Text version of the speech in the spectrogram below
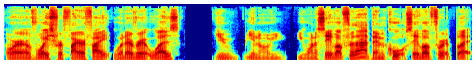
or a voice for firefight, whatever it was, you you know, you, you want to save up for that, then cool, save up for it. But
